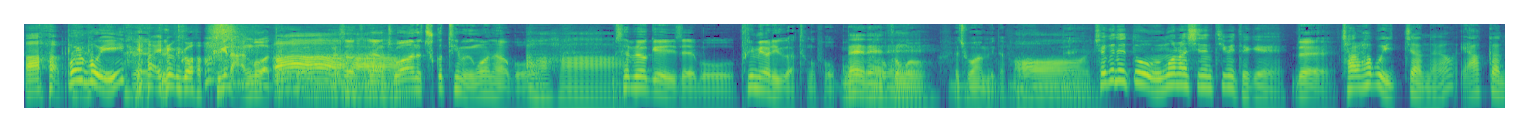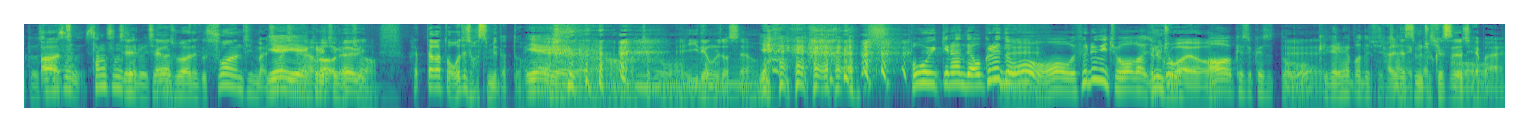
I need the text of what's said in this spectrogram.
아, 볼보이? 이런 거. 그게 나은 것 같더라고요. 아. 그래서 그냥 좋아하는 축구팀 응원하고 아하. 새벽에 이제 뭐 프리미어리그 같은 거 보고 네네네. 뭐 그런 거 좋아합니다. 어, 최근에 또 응원하시는 팀이 되게 네. 잘 하고 있지 않나요? 약간 또 아, 상승, 제- 상승세로. 제, 가. 좋아하는 그 수원 팀 예, 말씀하시나요? 예, 그렇죠, 어, 그렇죠. 예, 했다가 또 어제 졌습니다 또. 예, 예, 예. 어, 저도. 네, 2대 0으로 졌어요. 보고 있긴 한데, 어, 그래도, 네. 어, 흐름이 좋아가지고. 흐름 좋아요. 어, 계속해서 또 네. 기대를 해봐도 좋지 잘 됐으면 않을까 좋겠어요. 제발.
